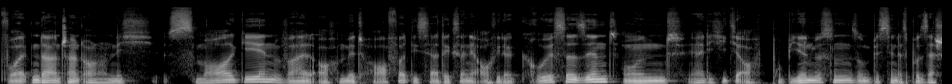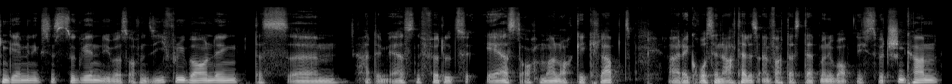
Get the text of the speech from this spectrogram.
wollten da anscheinend auch noch nicht small gehen, weil auch mit Horford die Celtics dann ja auch wieder größer sind und ja, die Heat ja auch probieren müssen, so ein bisschen das Possession Game wenigstens zu gewinnen übers Offensiv-Rebounding. Das ähm, hat im ersten Viertel zuerst auch mal noch geklappt, aber der große Nachteil ist einfach, dass Deadman überhaupt nicht switchen kann.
